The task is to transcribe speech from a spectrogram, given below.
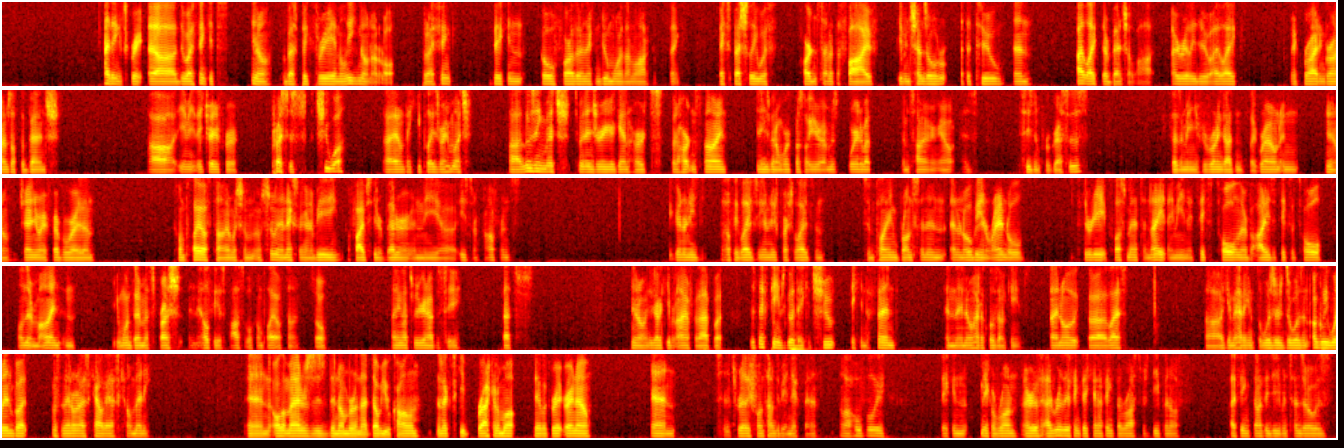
I think it's great. Uh, do I think it's you know the best big three in the league? No, not at all but I think they can go farther and they can do more than a lot of people think, especially with Hartenstein at the five, DiVincenzo at the two, and I like their bench a lot. I really do. I like McBride and Grimes off the bench. Uh, I mean, they traded for Precious Achiuwa. I don't think he plays very much. Uh, losing Mitch to an injury again hurts, but Hartenstein, and he's been a workhorse all year. I'm just worried about them tiring out as the season progresses. Because I mean, if you're running guys into the ground in you know January, February, then come playoff time, which I'm assuming the Knicks are going to be a five seed or better in the uh, Eastern Conference, you're going to need healthy legs. You're going to need fresh legs, and been playing Brunson and Anunoby and Randle 38 plus minutes a night. I mean, it takes a toll on their bodies. It takes a toll on their minds, and you want them as fresh and healthy as possible come playoff time. So I think that's what you're gonna have to see. That's you know you got to keep an eye out for that. But this next team's good. They can shoot, they can defend, and they know how to close out games. I know uh, last uh, game they had against the Wizards, it was an ugly win, but listen, they don't ask how, they ask how many. And all that matters is the number in that W column. The Knicks keep racking them up. They look great right now, and listen, it's really fun time to be a Knick fan. Uh, hopefully, they can make a run. I really, I really think they can. I think the roster's deep enough. I think Donte DiVincenzo is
